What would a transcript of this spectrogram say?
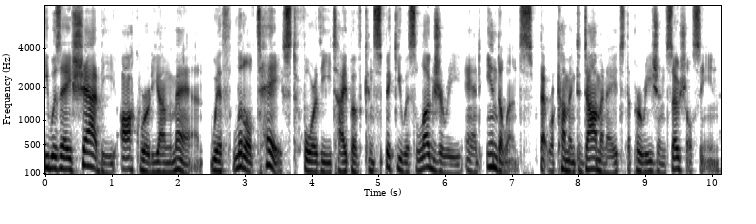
He was a shabby, awkward young man, with little taste for the type of conspicuous luxury and indolence that were coming to dominate the Parisian social scene.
